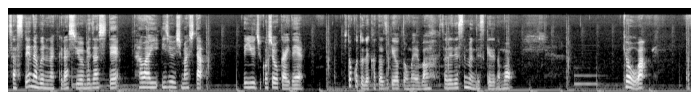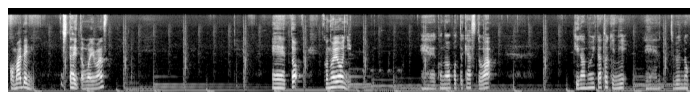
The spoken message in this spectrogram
サステナブルな暮らしを目指してハワイ移住しましたっていう自己紹介で一言で片付けようと思えばそれで済むんですけれども今日はここまでにしたいと思います。えっ、ー、と、このように、ー、このポッドキャストは気が向いた時に、えー、自分の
